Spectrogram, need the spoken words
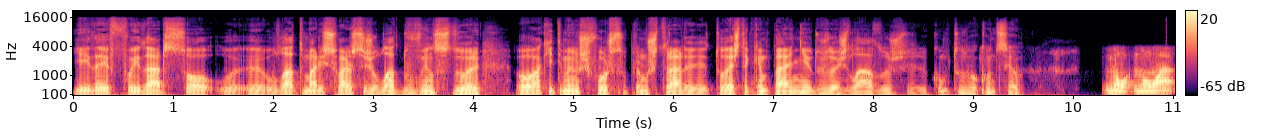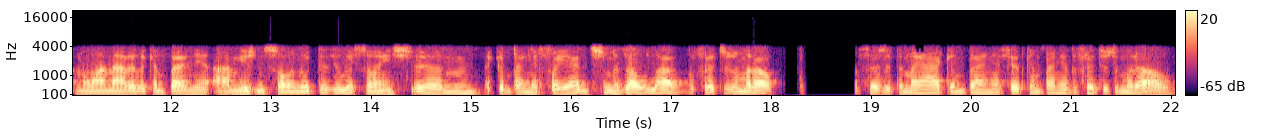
E a ideia foi dar só o, eh, o, lado de Mário Soares, ou seja, o lado do vencedor, ou há aqui também um esforço para mostrar eh, toda esta campanha dos dois lados, eh, como tudo aconteceu? Não, não, há, não há nada da campanha, há mesmo só a noite das eleições, um, a campanha foi antes, mas há o lado do Freitas do Amaral. Ou seja, também há a campanha, a sede campanha do Freitas do Amaral,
